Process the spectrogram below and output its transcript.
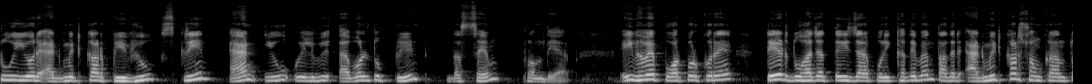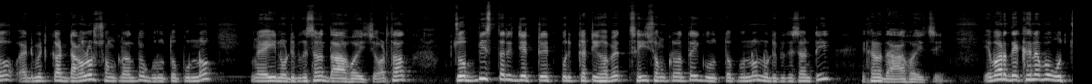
to your admit card preview screen and you will be able to print the same from there এইভাবে পরপর করে টেট দু তেইশ যারা পরীক্ষা দেবেন, তাদের অ্যাডমিট কার্ড সংক্রান্ত অ্যাডমিট কার্ড ডাউনলোড সংক্রান্ত গুরুত্বপূর্ণ এই নোটিফিকেশানে দেওয়া হয়েছে। অর্থাৎ চব্বিশ তারিখ যে টেট পরীক্ষাটি হবে, সেই সংক্রান্তই গুরুত্বপূর্ণ নোটিফিকেশানটি এখানে দেওয়া হয়েছে। এবার দেখে নেব উচ্চ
